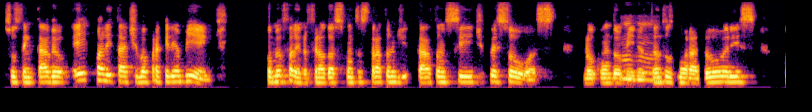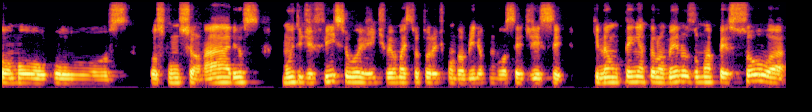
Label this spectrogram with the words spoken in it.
sustentável e qualitativa para aquele ambiente como eu falei, no final das contas, tratam-se de, tratam de pessoas no condomínio, uhum. tanto os moradores como os, os funcionários. Muito difícil hoje a gente ver uma estrutura de condomínio, como você disse, que não tenha pelo menos uma pessoa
